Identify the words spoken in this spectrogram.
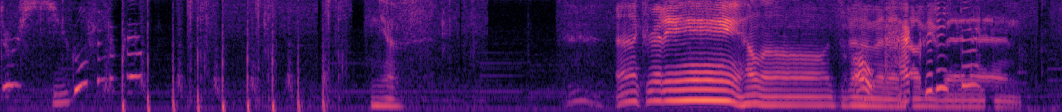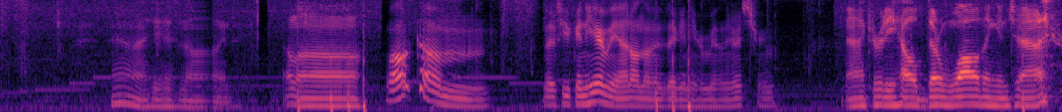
There's seagulls in the game? Yes. Acrity! Hello, it's been Oh, a minute. How have you Acrity's there? been? Yeah, he's died. Hello. Welcome. If you can hear me, I don't know if they can hear me on your stream. Acrity, help! They're wilding in chat.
